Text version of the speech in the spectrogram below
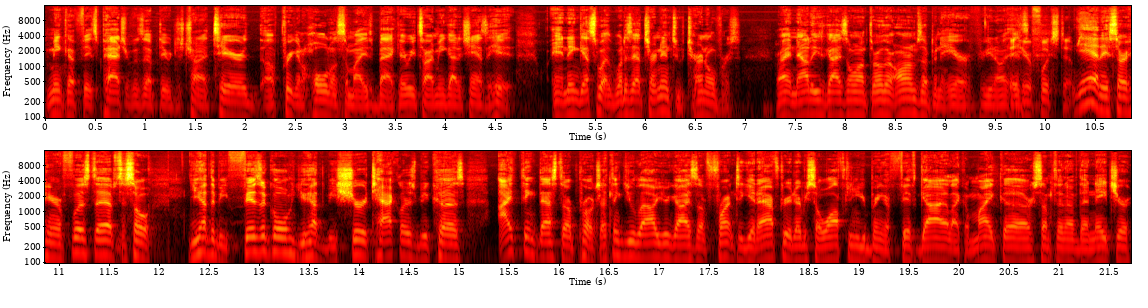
Minkah Fitzpatrick was up there just trying to tear a freaking hole in somebody's back every time he got a chance to hit. And then guess what? What does that turn into? Turnovers. Right now, these guys don't want to throw their arms up in the air. You know, They hear footsteps. Yeah, they start hearing footsteps. And so you have to be physical. You have to be sure tacklers because I think that's the approach. I think you allow your guys up front to get after it. Every so often, you bring a fifth guy like a Micah or something of that nature,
